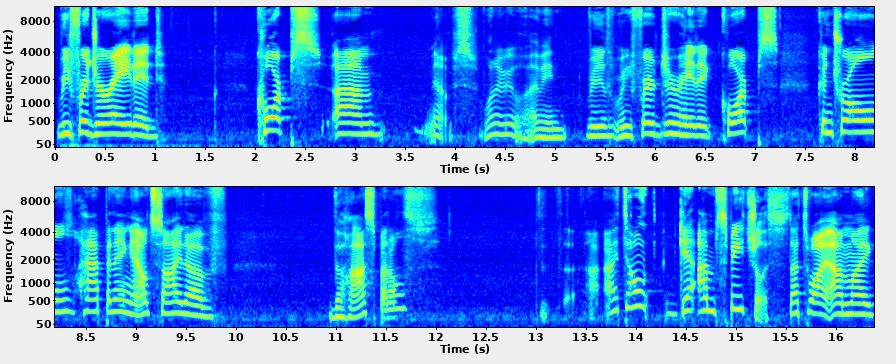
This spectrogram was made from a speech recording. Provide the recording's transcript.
refrigerated corpse. Um, you know, what are you? I mean, re- refrigerated corpse control happening outside of the hospitals. I don't get. I'm speechless. That's why I'm like.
